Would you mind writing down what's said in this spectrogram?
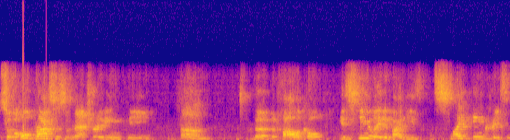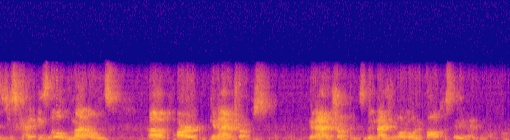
So the whole process of maturating the, um, the, the follicle is stimulated by these slight increases, just kind of these little mounds of our gonadotropes, gonadotropins, luteinizing hormone and follicle stimulating hormone.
